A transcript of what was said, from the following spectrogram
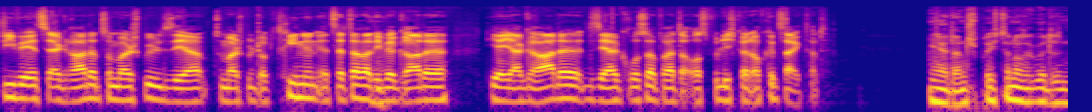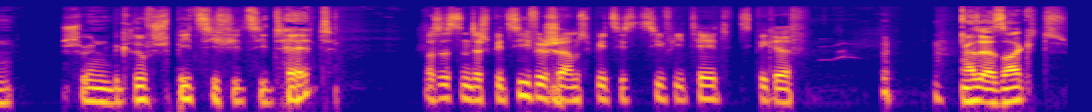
Wie wir jetzt ja gerade zum Beispiel sehr, zum Beispiel Doktrinen etc., die wir gerade, die er ja gerade sehr großer breiter Ausführlichkeit auch gezeigt hat. Ja, dann spricht er noch über den schönen Begriff Spezifizität. Was ist denn der spezifische am Spezifitätsbegriff? Also er sagt,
